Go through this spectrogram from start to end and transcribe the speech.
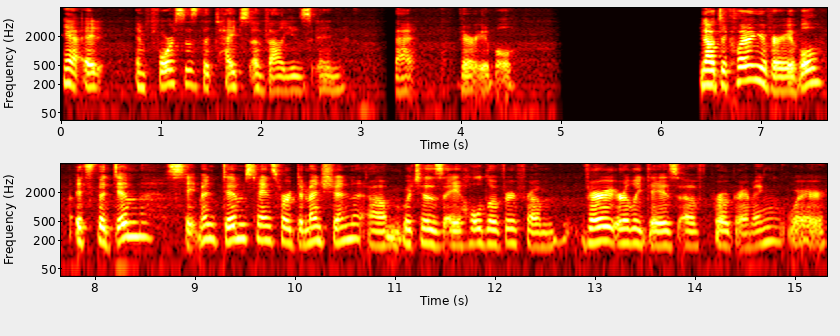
yeah, it enforces the types of values in that variable. Now, declaring your variable, it's the dim statement. Dim stands for dimension, um, which is a holdover from very early days of programming, where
